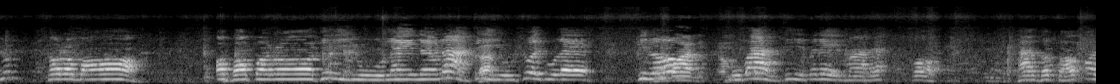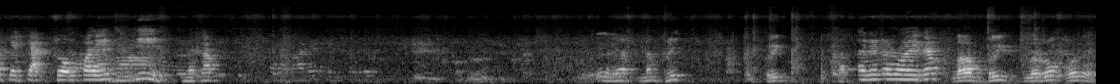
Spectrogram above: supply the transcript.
ชุดชรบ อพปรที่อยู่ในแนวหน้าที่อยู่ช่วยดูแล พี่น้องหมู่บ้านที่ไม่ได้มาแล้วก็ทางสสก็จะจัดส่งไปให้ถึงที่นะครับนี่ครับน้ำพริกพริกครับอันนั้นอร่อยครับ น้ำพริกนรกวะเนี่ย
